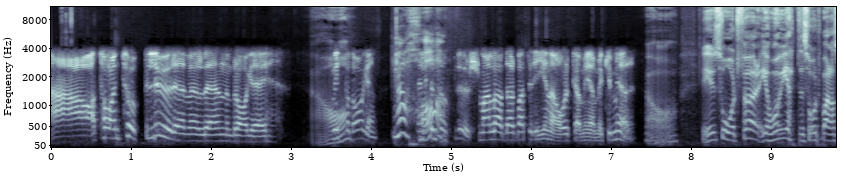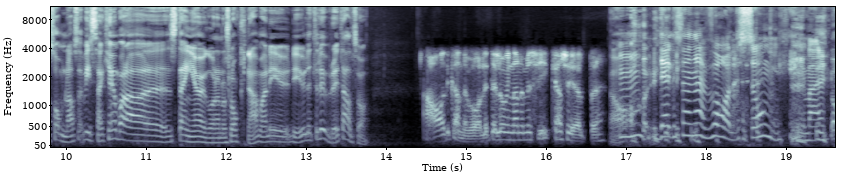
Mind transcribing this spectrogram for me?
Ja, ta en tupplur är väl en bra grej. Mitt på Ja, dagen. En liten Jaha. tupplur så man laddar batterierna och orkar med mycket mer. ja. Det är ju svårt för, jag har ju jättesvårt att bara somna. Vissa kan ju bara stänga ögonen och slockna, men det är ju, det är ju lite lurigt alltså. Ja, det kan det vara. Lite lugnande musik kanske hjälper. Ja, Mm, det är sån här valsång, Ingmar. ja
